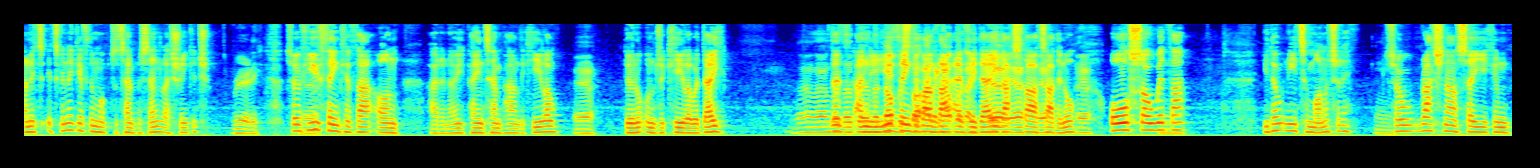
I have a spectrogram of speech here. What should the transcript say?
and it's, it's going to give them up to 10% less shrinkage Really. so if Yeah. you think of that on I don't know you're paying £10 a kilo Yeah. doing 100 kilo a day The- the- The- the- and the you think about that up, every day, Yeah, that yeah, starts yeah, adding up. Also, with Mm. that, you don't need to monitor it. Mm. So, Rational say you can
